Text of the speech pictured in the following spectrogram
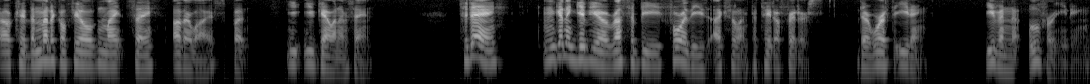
Okay, the medical field might say otherwise, but you get what I'm saying. Today, I'm going to give you a recipe for these excellent potato fritters. They're worth eating, even overeating.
